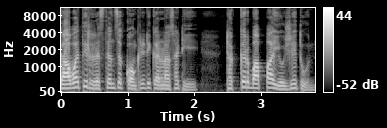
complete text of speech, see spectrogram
गावातील रस्त्यांचं काँक्रिटीकरणासाठी ठक्कर बाप्पा योजनेतून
